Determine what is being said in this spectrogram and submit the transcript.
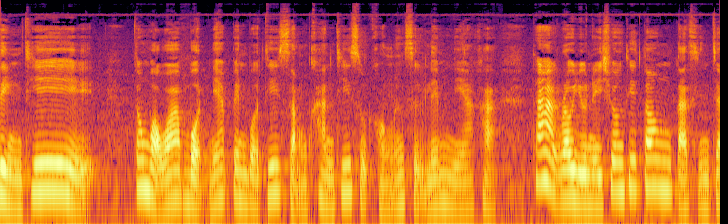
สิ่งที่ต้องบอกว่าบทนี้เป็นบทที่สำคัญที่สุดของหนังสือเล่มนี้ค่ะ ถ้าหากเราอยู่ในช่วงที่ต้องตัดสินใจ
